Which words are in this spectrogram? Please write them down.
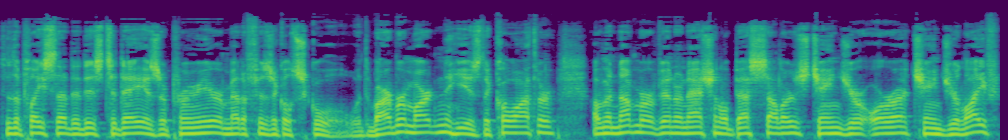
to the place that it is today as a premier metaphysical school. With Barbara Martin, he is the co-author of a number of international bestsellers, Change Your Aura, Change Your Life,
